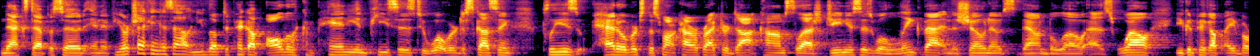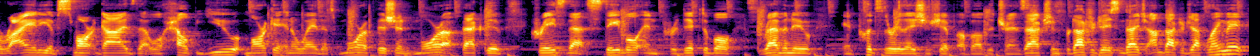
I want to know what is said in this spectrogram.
next episode. And if you're checking us out and you'd love to pick up all the companion pieces to what we're discussing, please head over to thesmartchiropractor.com slash geniuses. We'll link that in the show notes down below as well. You can pick up a variety of smart guides that will help you market in a way that's more efficient, more effective, creates that stable and predictable revenue, and puts the relationship above the transaction. For Dr. Jason Deitch, I'm Dr. Jeff Langmaid,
